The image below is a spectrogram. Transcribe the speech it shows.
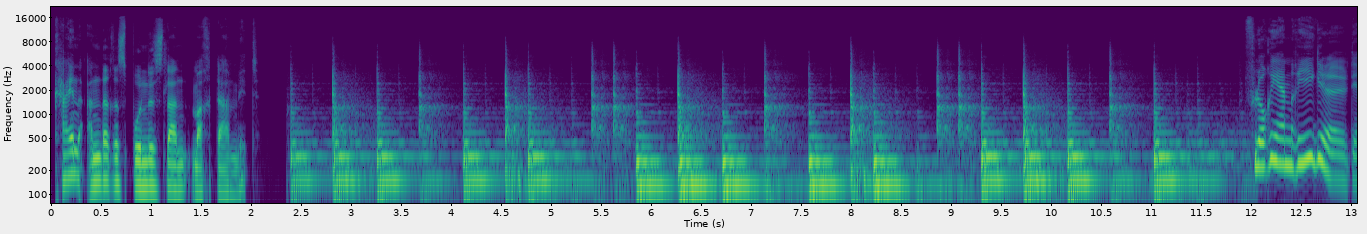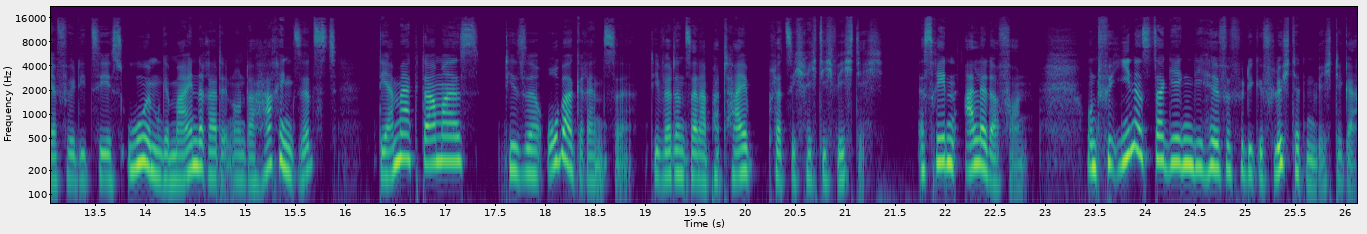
Kein anderes Bundesland macht da mit. Florian Riegel, der für die CSU im Gemeinderat in Unterhaching sitzt, der merkt damals, diese Obergrenze, die wird in seiner Partei plötzlich richtig wichtig. Es reden alle davon. Und für ihn ist dagegen die Hilfe für die Geflüchteten wichtiger.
